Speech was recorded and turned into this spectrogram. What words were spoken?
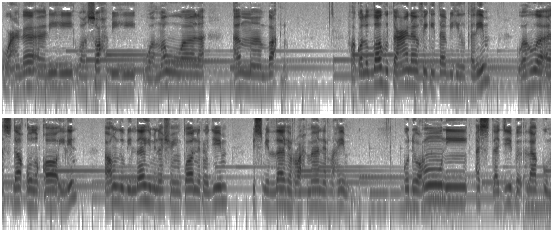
Wa ala alihi wa sahbihi wa mawala Amma ba'du. Faqalallahu ta'ala fi kitabihil karim Wa asdaqul qailin A'udzu billahi minasyaitonir rajim. Bismillahirrahmanirrahim. Ud'uni astajib lakum.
